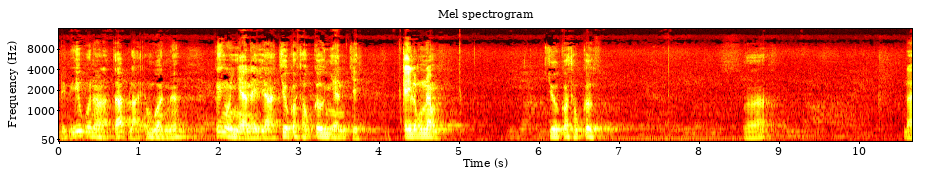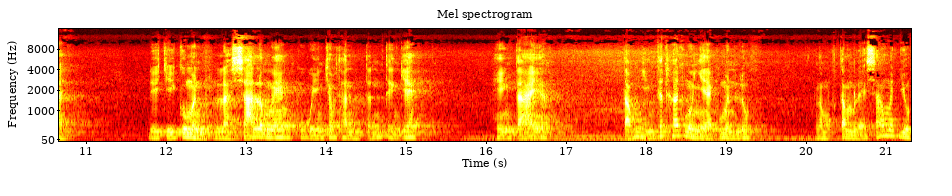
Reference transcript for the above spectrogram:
Điểm yếu của nó là táp lại, em quên nữa. Cái ngôi nhà này chưa có thổ cư nha anh chị. Cây lâu năm chưa có thổ cư đó. Đây. Địa chỉ của mình là xã Long An, của huyện Châu Thành, tỉnh Tiền Giang. Hiện tại à, tổng diện tích hết ngôi nhà của mình luôn là 106 mét vuông.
